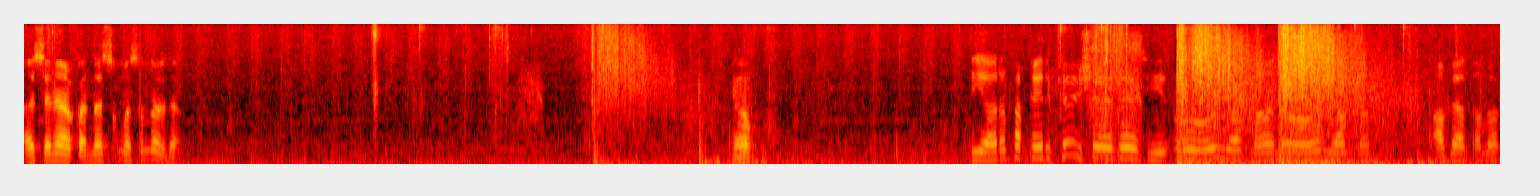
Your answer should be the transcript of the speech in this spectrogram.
Ay seni arkandan sıkmasınlar da. Yok. Diyarbakır köşeleri o yaman o yaman. Abi adamlar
